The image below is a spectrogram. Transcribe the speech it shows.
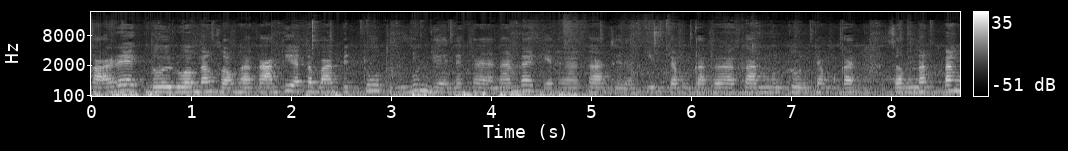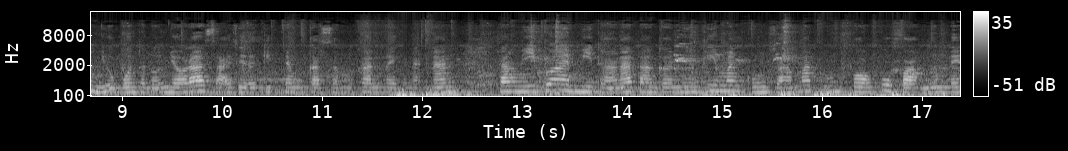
ขาแรกโดยรวมทั้งสองธนาคารที่รัฐบาลเป็นตู้ถือหุ้นใหญ่ในขณะนั้นได้แก่ธนาคารเศรษฐกิจจำกัดธนาคารมณฑลจำกัดสำนักตั้งอยู่บนถนนเยาวราชสายเศรษฐกิจจำกัดสำคัญในขณะนั้น ทั้งนี้เพื่อให้มีฐานะทางการเงินที่มั่นคงสามารถคุ้มครองผู้ฝากเงินและ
